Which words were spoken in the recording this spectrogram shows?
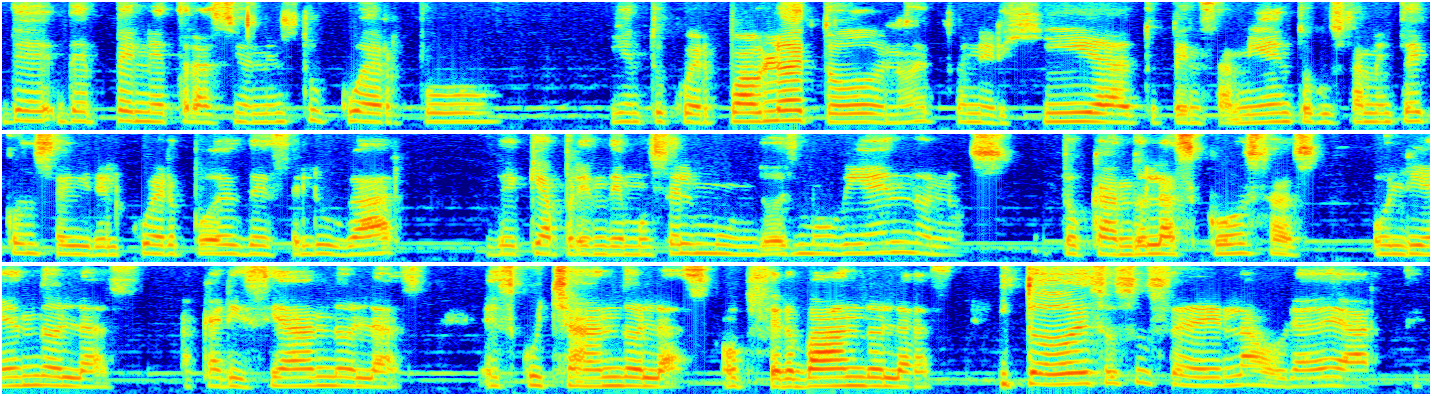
de, penetración en tu cuerpo y en tu cuerpo hablo de todo, ¿no? De tu energía, de tu pensamiento, justamente de concebir el cuerpo desde ese lugar, de que aprendemos el mundo es moviéndonos, tocando las cosas, oliéndolas, acariciándolas, escuchándolas, observándolas. Y todo eso sucede en la obra de arte.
